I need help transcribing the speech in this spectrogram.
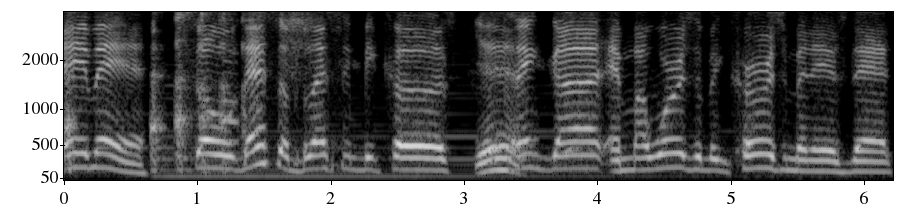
amen so that's a blessing because Yeah. thank God. And my words of encouragement is that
